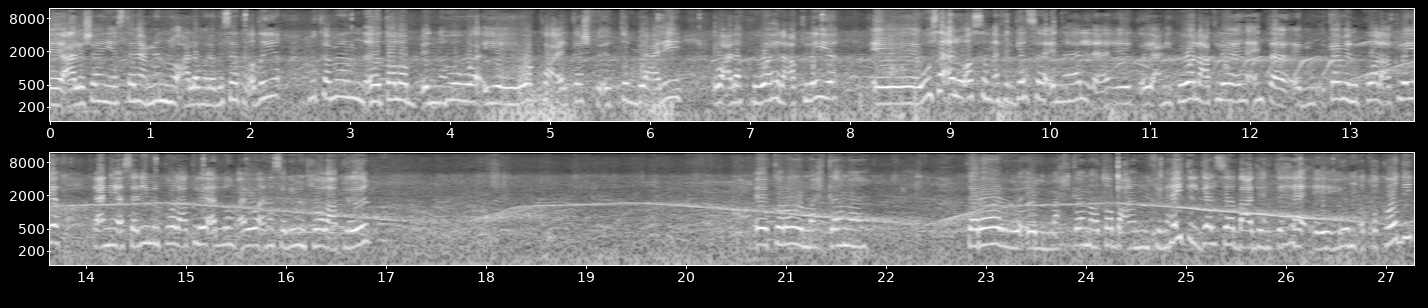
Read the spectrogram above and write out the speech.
آه، علشان يستمع منه على ملابسات القضية. وكمان آه، طلب إن هو يوقع الكشف الطبي عليه وعلى قواه العقلية. آه، وسألوا أصلا في الجلسة إن هل آه، يعني قواه العقلية أنت كامل القوى العقلية يعني سليم القوى العقلية قال لهم أيوه أنا سليم القوى العقلية. آه، قرار المحكمة؟ قرار المحكمة طبعا في نهاية الجلسة بعد انتهاء يوم التقاضي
